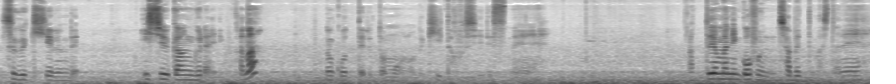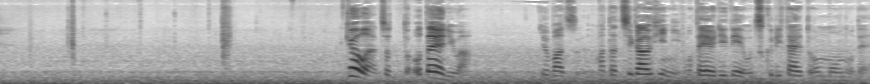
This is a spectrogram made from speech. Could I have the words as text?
すぐ聞けるんで1週間ぐらいかな？残ってると思うので聞いてほしいですねあっという間に5分喋ってましたね今日はちょっとお便りは読まずまた違う日にお便りデーを作りたいと思うので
